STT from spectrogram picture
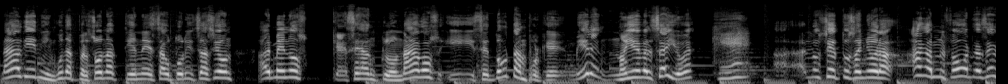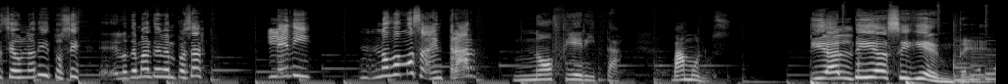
Nadie, ninguna persona tiene esa autorización, al menos que sean clonados y se dotan porque, miren, no lleva el sello, ¿eh? ¿Qué? Ah, lo siento, señora. Hágame el favor de hacerse a un ladito, sí. Eh, los demás deben pasar. Lady, ¿no vamos a entrar? No, fierita. Vámonos. Y al día siguiente.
